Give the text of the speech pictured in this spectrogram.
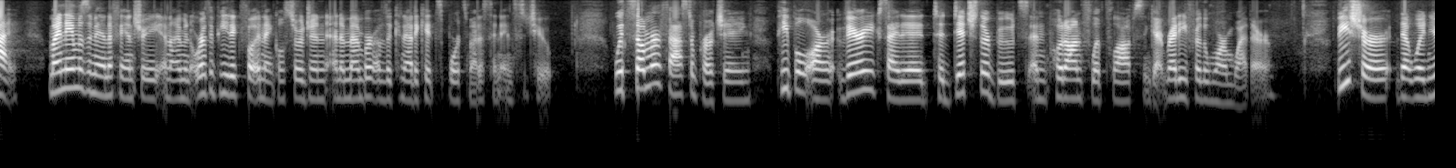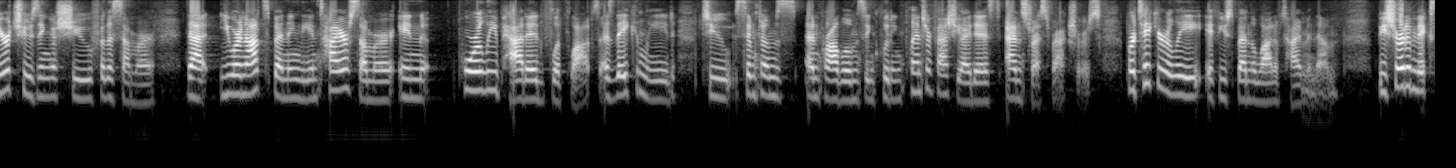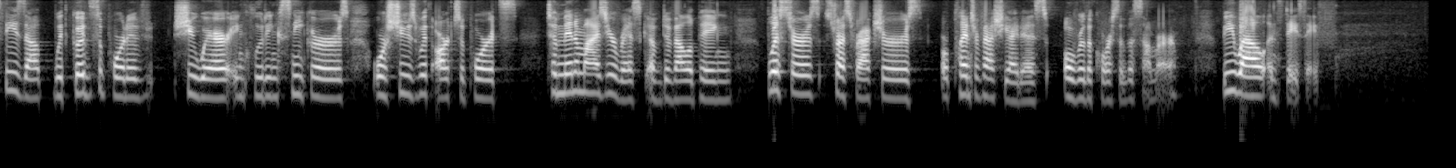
Hi, my name is Amanda Fantry, and I'm an orthopedic foot and ankle surgeon and a member of the Connecticut Sports Medicine Institute. With summer fast approaching, people are very excited to ditch their boots and put on flip-flops and get ready for the warm weather. Be sure that when you're choosing a shoe for the summer, that you are not spending the entire summer in poorly padded flip-flops as they can lead to symptoms and problems including plantar fasciitis and stress fractures, particularly if you spend a lot of time in them. Be sure to mix these up with good supportive shoe wear, including sneakers or shoes with arch supports to minimize your risk of developing blisters, stress fractures, or plantar fasciitis over the course of the summer. Be well and stay safe.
